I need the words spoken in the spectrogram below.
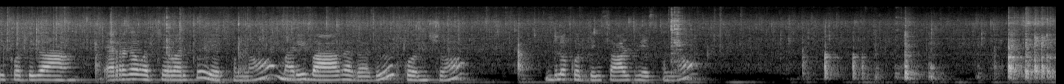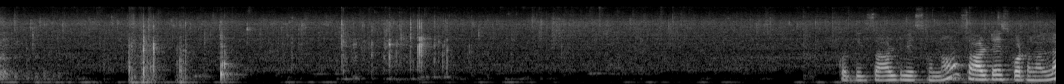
ఈ కొద్దిగా ఎర్రగా వచ్చే వరకు వేసుకుందాం. మరీ బాగా కాదు కొంచెం. ఇందులో కొద్దిగా సాల్ట్ వేసుకుందాం. కొద్దిగా సాల్ట్ వేసుకున్నాం సాల్ట్ వేసుకోవటం వల్ల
